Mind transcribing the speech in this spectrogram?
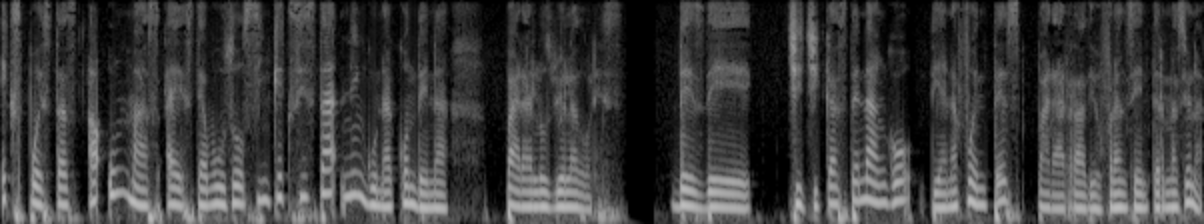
expuestas aún más a este abuso sin que exista ninguna condena para los violadores. Desde Chichicastenango, Diana Fuentes para Radio Francia Internacional.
